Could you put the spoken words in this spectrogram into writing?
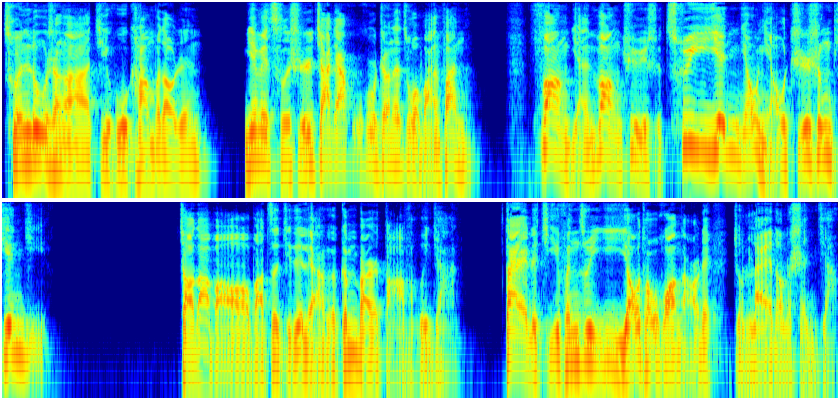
村路上啊，几乎看不到人，因为此时家家户户正在做晚饭呢。放眼望去，是炊烟袅袅，直升天际。赵大宝把自己的两个跟班打发回家，带着几分醉意，摇头晃脑的就来到了沈家。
